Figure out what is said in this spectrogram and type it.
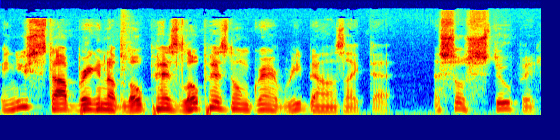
Can you stop bringing up Lopez? Lopez don't grab rebounds like that. That's so stupid.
